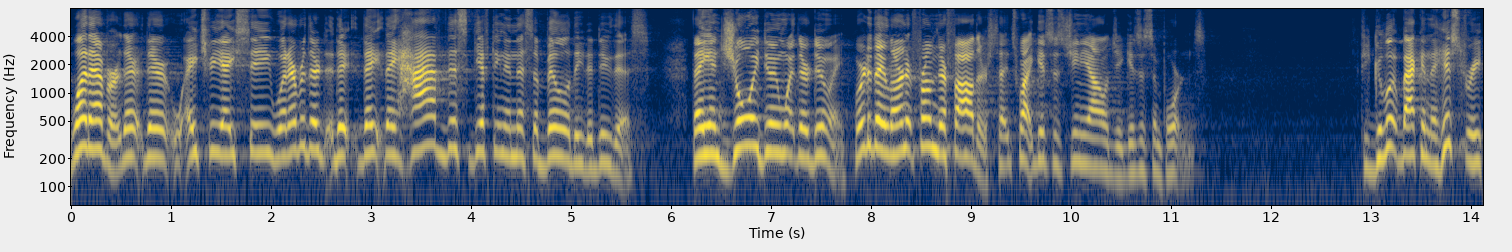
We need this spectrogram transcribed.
whatever, they're, they're HVAC, whatever they're, they, they, they have this gifting and this ability to do this. They enjoy doing what they're doing. Where did they learn it from? Their fathers. That's why it gives us genealogy, it gives us importance. If you look back in the history,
